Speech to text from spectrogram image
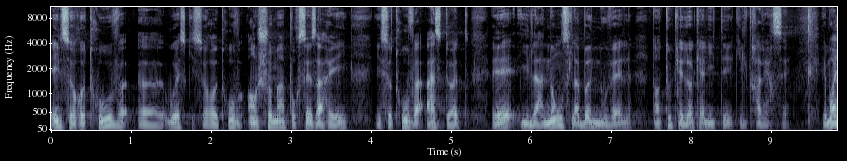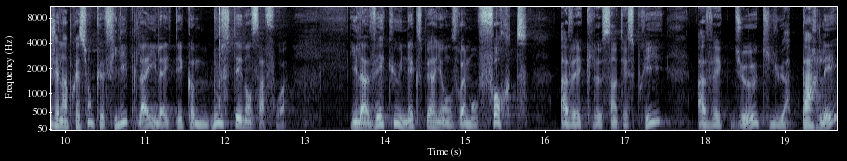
Et il se retrouve, euh, où est-ce qu'il se retrouve? En chemin pour Césarée. Il se trouve à Asdod et il annonce la bonne nouvelle dans toutes les localités qu'il traversait. Et moi, j'ai l'impression que Philippe, là, il a été comme boosté dans sa foi. Il a vécu une expérience vraiment forte avec le Saint-Esprit, avec Dieu qui lui a parlé.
